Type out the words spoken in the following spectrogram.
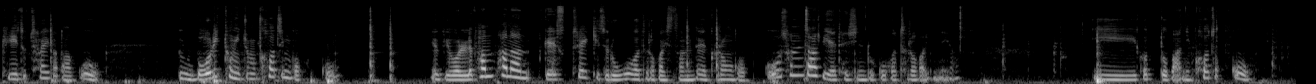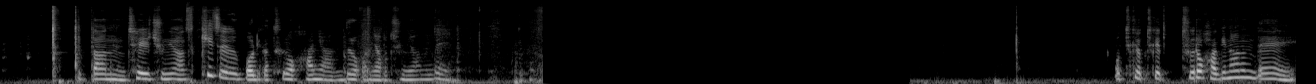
길이도 차이가 나고, 머리통이 좀 커진 것 같고, 여기 원래 판판하게 스트레이키즈 로고가 들어가 있었는데 그런 거 없고 손잡이에 대신 로고가 들어가 있네요. 이것도 많이 커졌고 일단 제일 중요한 스키즈 머리가 들어가냐 안 들어가냐가 중요한데 어떻게 어떻게 들어가긴 하는데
